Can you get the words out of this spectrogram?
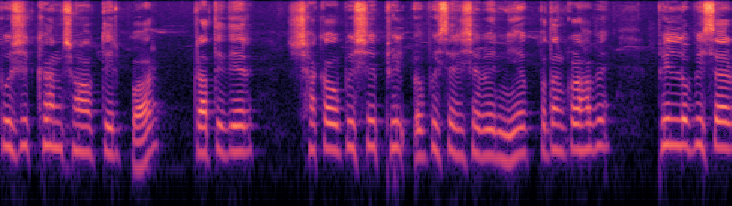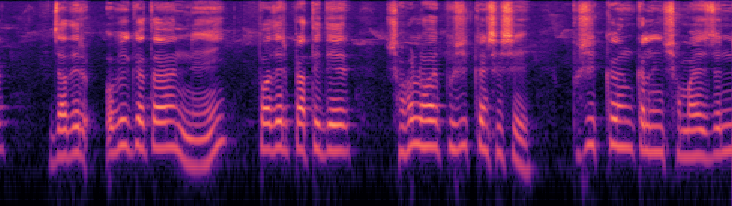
প্রশিক্ষণ সমাপ্তির পর প্রার্থীদের শাখা অফিসে ফিল্ড অফিসার হিসেবে নিয়োগ প্রদান করা হবে। ফিল্ড অফিসার যাদের অভিজ্ঞতা নেই, পদের প্রার্থীদের সফলভাবে প্রশিক্ষণ শেষে প্রশিক্ষণকালীন সময়ের জন্য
